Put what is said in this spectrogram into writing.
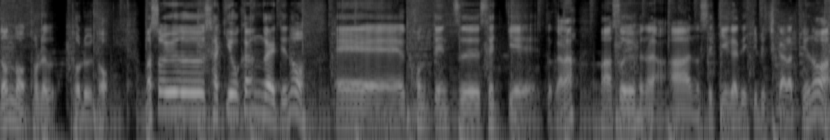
どんどん取る取ると、まあ、そういう先を考えての、えー、コンテンツ設計とかな、まあ、そういうふうなあの設計ができる力っていうのは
